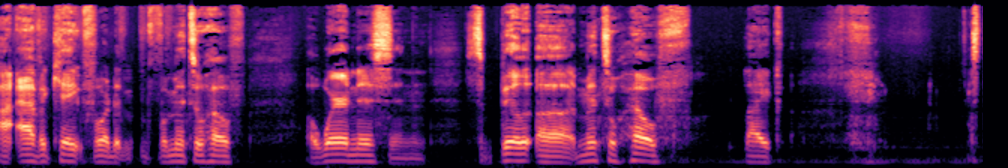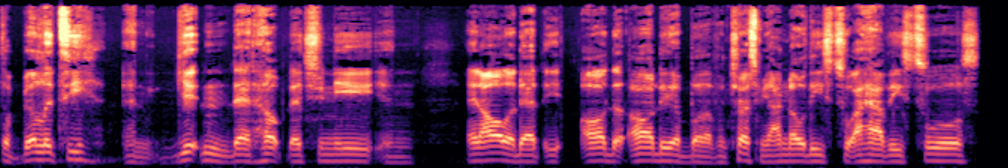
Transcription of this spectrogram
I advocate for the for mental health awareness and stability, uh, mental health like stability and getting that help that you need and and all of that all the all the above. And trust me I know these two I have these tools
